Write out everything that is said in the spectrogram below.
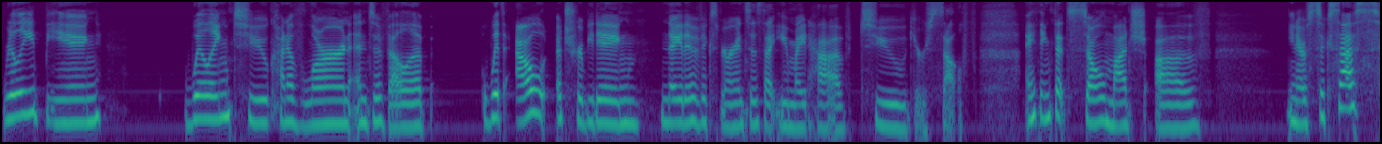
really being willing to kind of learn and develop without attributing negative experiences that you might have to yourself. I think that so much of you know, success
